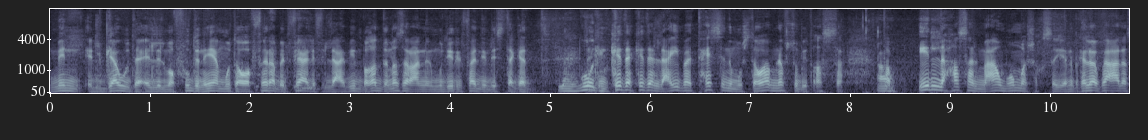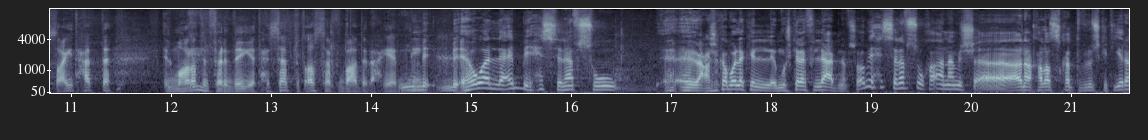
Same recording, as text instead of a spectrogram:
من الجودة اللي المفروض إن هي متوفرة بالفعل في اللاعبين بغض النظر عن المدير الفني اللي استجد. موجود. لكن كده كده اللعيبة تحس إن مستواهم نفسه بيتأثر. آه. طب إيه اللي حصل معاهم هم شخصيا؟ أنا بكلمك بقى على صعيد حتى المهارات الفردية تحسها بتتأثر في بعض الأحيان. ليه؟ هو اللاعب بيحس نفسه عشان كده بقول لك المشكلة في اللاعب نفسه. هو بيحس نفسه أنا مش آه، أنا خلاص خدت فلوس كتيره.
